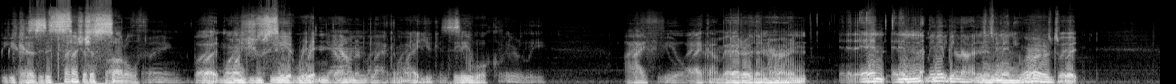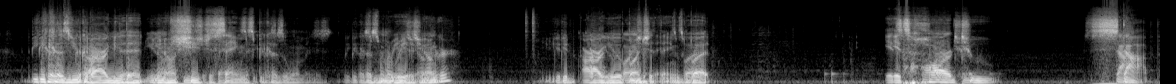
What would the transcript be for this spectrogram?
Because it's such a subtle thing. But once you see it written down in black and white, you can see, well, clearly, I feel like I'm better than her. And, and, and maybe not in as many words, but because you could argue that, you know, she's just saying this because the woman is, because Maria's younger. You could argue a bunch of things, but it's hard to stop,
